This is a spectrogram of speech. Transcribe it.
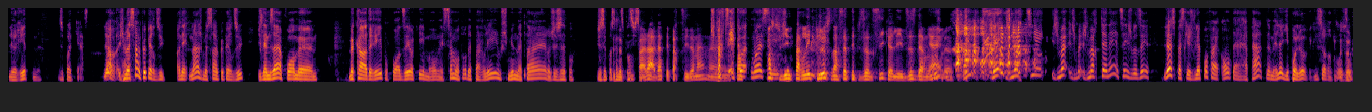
le rythme du podcast. Là, je me Ah. sens un peu perdu. Honnêtement, je me sens un peu perdu. J'ai de la misère à pouvoir me, me cadrer pour pouvoir dire, OK, bon, mais c'est à mon tour de parler ou je suis mieux de me taire? Je, je sais pas. Je sais pas, c'est un petit peu difficile. Là, à date, t'es parti, là, man. Je suis Euh, parti, écoute, moi, Je pense que tu c'est. viens de parler plus dans cet épisode-ci que les dix dernières. là. Mais je me retiens, je me, je me, je me retenais, tu sais, je veux dire. Là, c'est parce que je voulais pas faire honte à, à Pat, là, mais là, il est pas là. qu'il ne saura pas. C'est ça. Moi,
